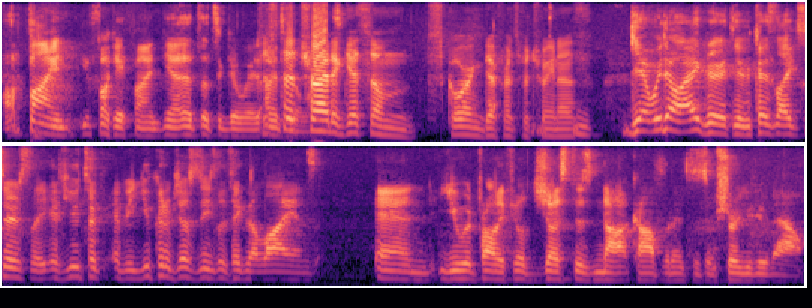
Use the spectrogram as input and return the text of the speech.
Uh, fine, you okay, fine. Yeah, that's, that's a good way. Just to try to get some scoring difference between us. Yeah, we know. I agree with you because, like, seriously, if you took, I mean, you could have just as easily taken the Lions, and you would probably feel just as not confident as I'm sure you do now.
